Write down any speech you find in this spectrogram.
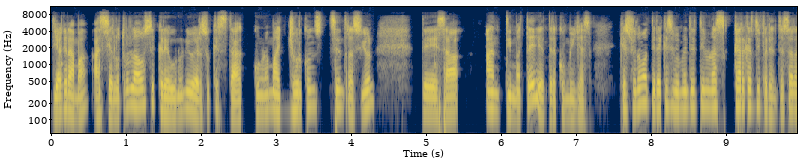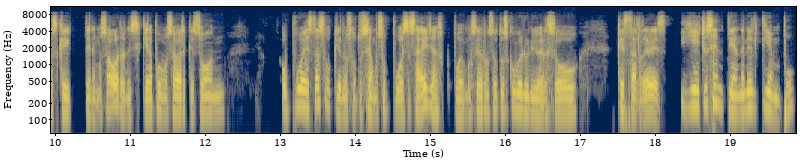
diagrama, hacia el otro lado se crea un universo que está con una mayor concentración de esa antimateria, entre comillas, que es una materia que simplemente tiene unas cargas diferentes a las que tenemos ahora. Ni siquiera podemos saber que son opuestas o que nosotros seamos opuestas a ellas. Podemos ser nosotros como el universo que está al revés. Y ellos entienden el tiempo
